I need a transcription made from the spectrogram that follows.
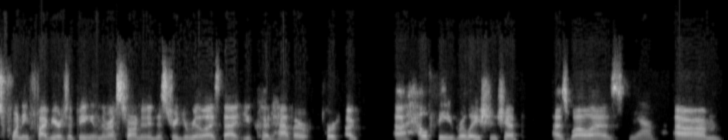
25 years of being in the restaurant industry to realize that you could have a, a, a healthy relationship as well as yeah. um,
